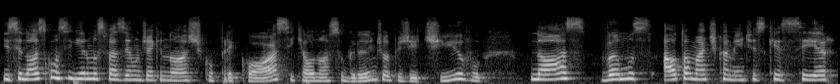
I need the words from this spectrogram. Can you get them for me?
E se nós conseguirmos fazer um diagnóstico precoce, que é o nosso grande objetivo, nós vamos automaticamente esquecer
